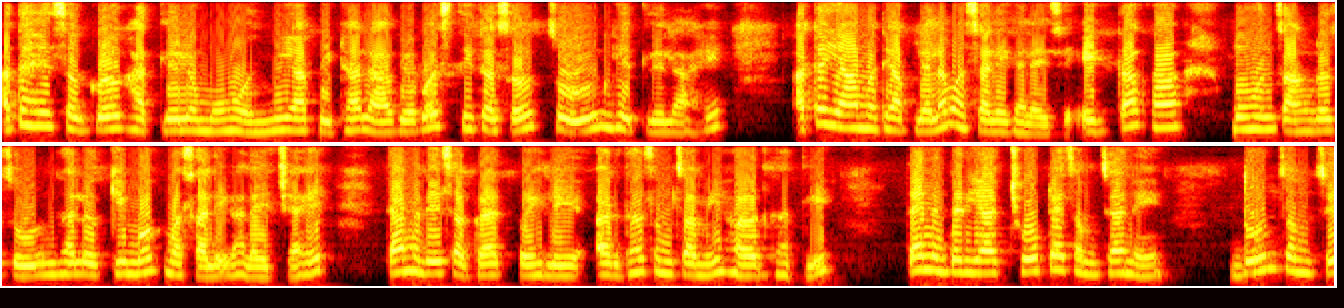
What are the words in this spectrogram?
आता हे सगळं घातलेलं मोहन मी या पिठाला व्यवस्थित असं चोळून घेतलेलं आहे. आता यामध्ये आपल्याला मसाले घालायचे. एकदा का मोहन चांगलं चोळून झालं की मग मसाले घालायचे आहेत. त्यामध्ये सगळ्यात पहिले अर्धा चमचा मी हळद घातली. त्यानंतर या छोट्या चमच्याने दोन चमचे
